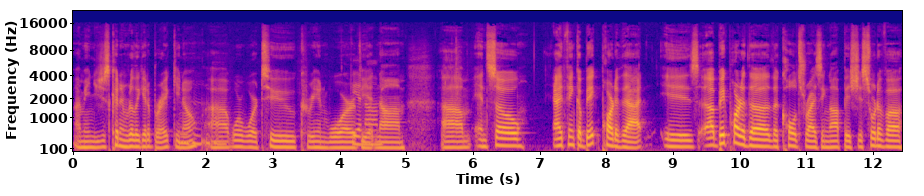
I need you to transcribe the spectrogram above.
I mean, you just couldn't really get a break, you know. Uh, World War II, Korean War, Mm-hmm, Vietnam. Vietnam. Um, and so I think a big part of that is a big part of the, the cults rising up is just sort of a,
